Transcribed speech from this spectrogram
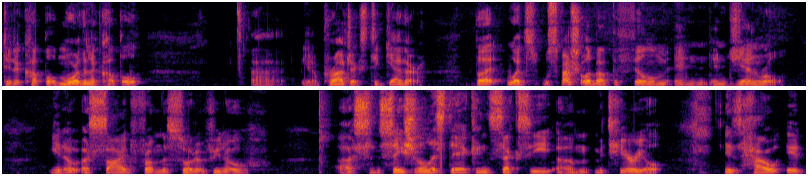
did a couple more than a couple, uh, you know, projects together. But what's special about the film in in general, you know, aside from the sort of you know uh, sensationalistic and sexy um, material is how it,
